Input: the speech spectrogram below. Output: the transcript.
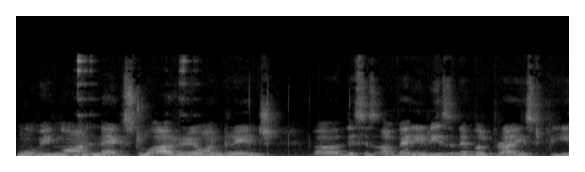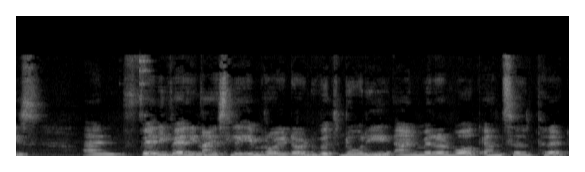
Moving on next to our rayon range. Uh, this is a very reasonable priced piece and very very nicely embroidered with dori and mirror work and silk thread.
